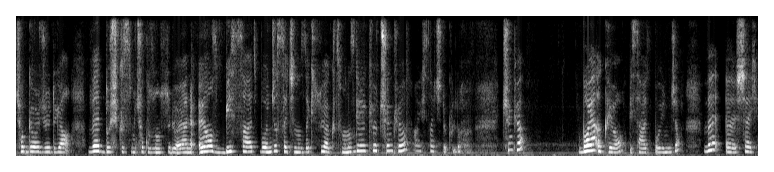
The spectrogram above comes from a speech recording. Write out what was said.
çok görücüydü ya. Ve duş kısmı çok uzun sürüyor. Yani en az bir saat boyunca saçınızdaki suyu akıtmanız gerekiyor. Çünkü... Ay saç döküldü. Çünkü boya akıyor bir saat boyunca. Ve e, şey...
